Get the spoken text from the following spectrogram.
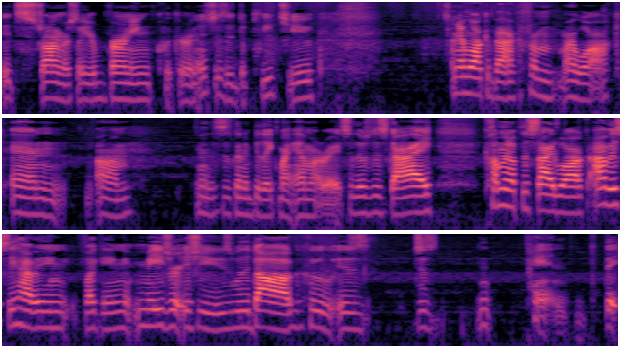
it's stronger, so you're burning quicker, and it's just it depletes you. And I'm walking back from my walk, and um, and this is gonna be like my MRA. right? So there's this guy coming up the sidewalk, obviously having fucking major issues with a dog who is just they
